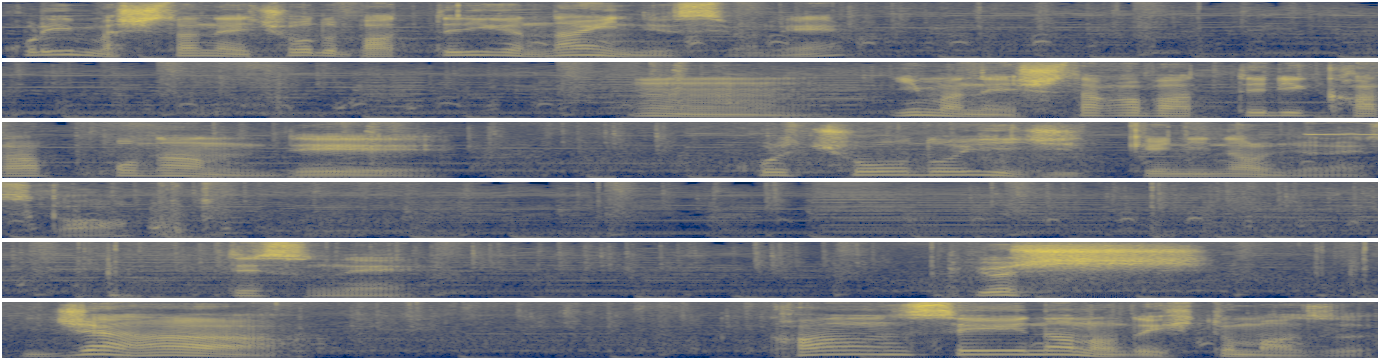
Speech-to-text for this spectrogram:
これ今下ね、ちょうどバッテリーがないんですよね。うん、うん、今ね、下がバッテリー空っぽなんで、これちょうどいい実験になるんじゃないですか？ですね。よし。じゃあ、完成なのでひとまず、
